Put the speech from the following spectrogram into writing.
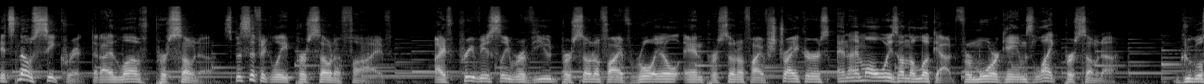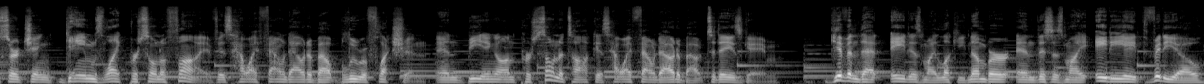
It's no secret that I love Persona, specifically Persona 5. I've previously reviewed Persona 5 Royal and Persona 5 Strikers, and I'm always on the lookout for more games like Persona. Google searching games like Persona 5 is how I found out about Blue Reflection, and being on Persona Talk is how I found out about today's game. Given that 8 is my lucky number, and this is my 88th video,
